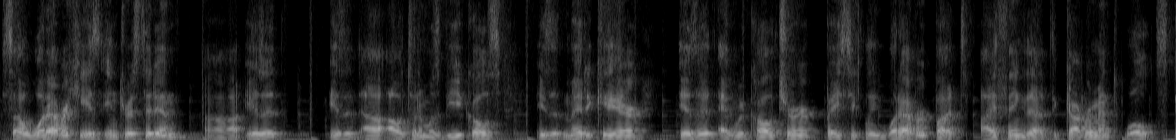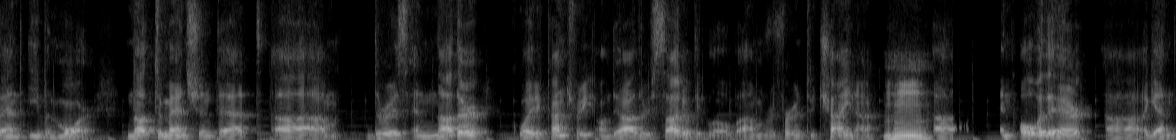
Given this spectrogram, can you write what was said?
So whatever he is interested in, uh, is it is it uh, autonomous vehicles? Is it Medicare? Is it agriculture? Basically, whatever. But I think that the government will spend even more. Not to mention that um, there is another quite a country on the other side of the globe. I'm referring to China. Mm-hmm. Uh, and over there, uh, again,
